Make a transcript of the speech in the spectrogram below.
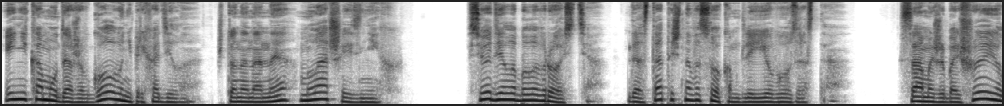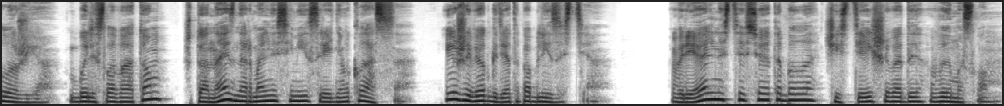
И никому даже в голову не приходило, что Нанане младшая из них. Все дело было в росте, достаточно высоком для ее возраста. Самой же большой ее ложью были слова о том, что она из нормальной семьи среднего класса и живет где-то поблизости. В реальности все это было чистейшей воды вымыслом.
